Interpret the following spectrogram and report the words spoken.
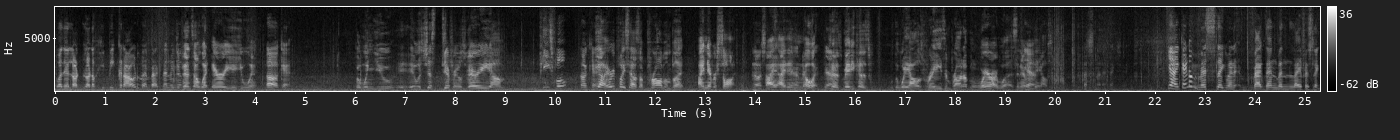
were there a lot lot of hippie crowd when back then? It depends on what area you went. Oh, okay. But when you, it, it was just different. It was very um, peaceful. Okay. Yeah, every place has a problem, but I never saw it. No, sorry. I, I didn't know it sense. Yeah. because maybe because the way I was raised and brought up and where I was and Yeah. everything else. That's nice, actually. Yeah, I kind of miss like when back then when life is like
